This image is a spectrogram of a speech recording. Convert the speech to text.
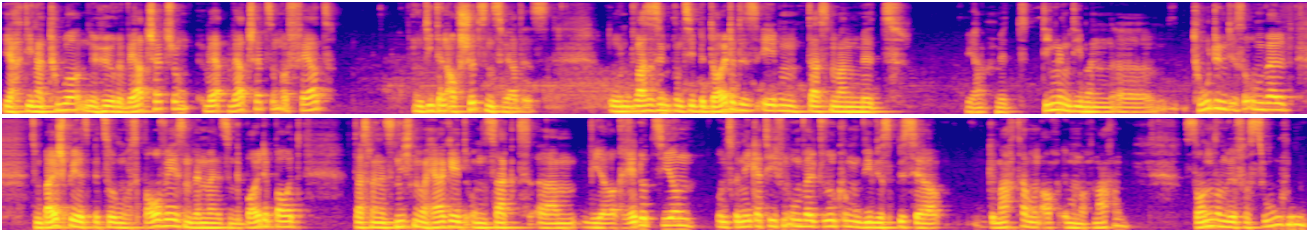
ja, die Natur eine höhere Wertschätzung, Wertschätzung erfährt und die dann auch schützenswert ist. Und was es im Prinzip bedeutet, ist eben, dass man mit ja, mit Dingen, die man äh, tut in dieser Umwelt. Zum Beispiel jetzt bezogen aufs Bauwesen, wenn man jetzt ein Gebäude baut, dass man jetzt nicht nur hergeht und sagt, ähm, wir reduzieren unsere negativen Umweltwirkungen, wie wir es bisher gemacht haben und auch immer noch machen, sondern wir versuchen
